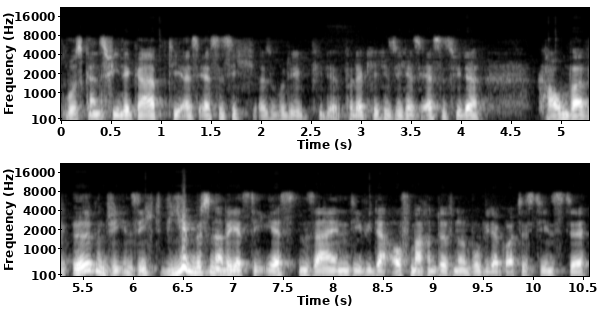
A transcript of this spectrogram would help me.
wo es ganz viele gab, die als erstes sich, also wo die viele vor der Kirche sich als erstes wieder kaum war irgendwie in Sicht. Wir müssen aber jetzt die Ersten sein, die wieder aufmachen dürfen und wo wieder Gottesdienste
